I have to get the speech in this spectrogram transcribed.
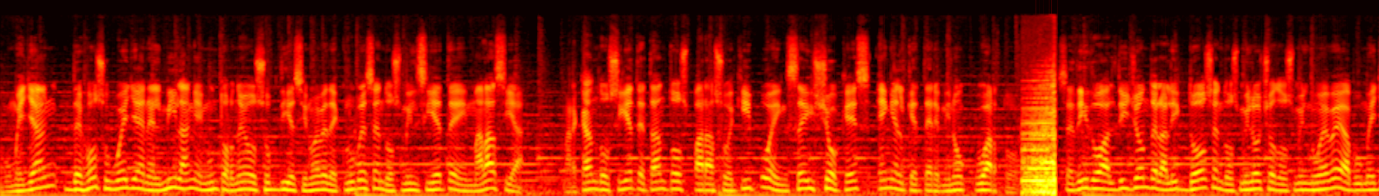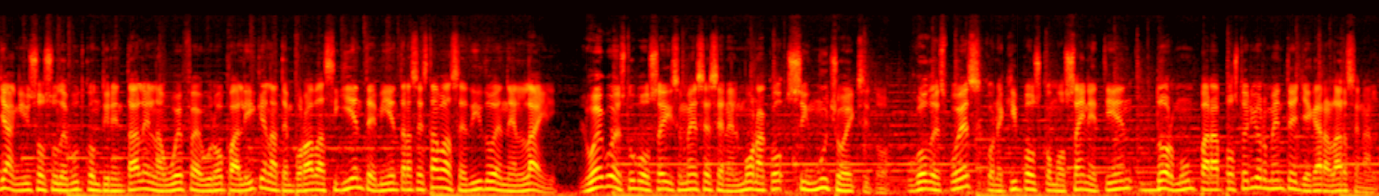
Abumellán dejó su huella en el Milan en un torneo sub-19 de clubes en 2007 en Malasia, marcando siete tantos para su equipo en seis choques en el que terminó cuarto. Cedido al Dijon de la Ligue 2 en 2008-2009, Abumellán hizo su debut continental en la UEFA Europa League en la temporada siguiente mientras estaba cedido en el Lille. Luego estuvo seis meses en el Mónaco sin mucho éxito. Jugó después con equipos como Saint-Étienne, Dortmund para posteriormente llegar al Arsenal.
